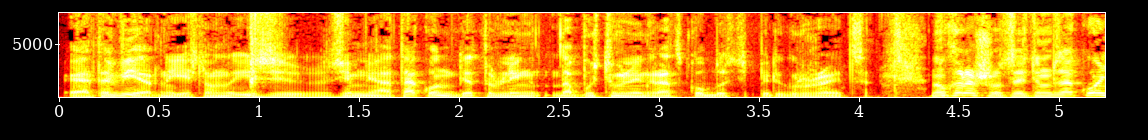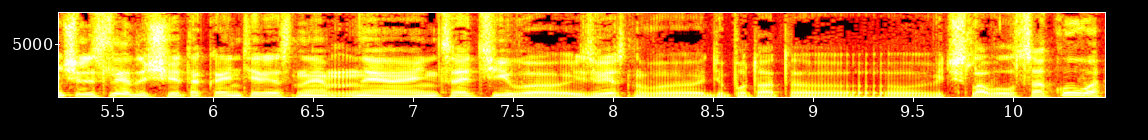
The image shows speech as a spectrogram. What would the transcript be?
Это верно, если он из зимней, а так он где-то, в, допустим, в Ленинградской области перегружается. Ну, хорошо, с этим закончили. Следующая такая интересная э, инициатива известного депутата Вячеслава Лысакова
